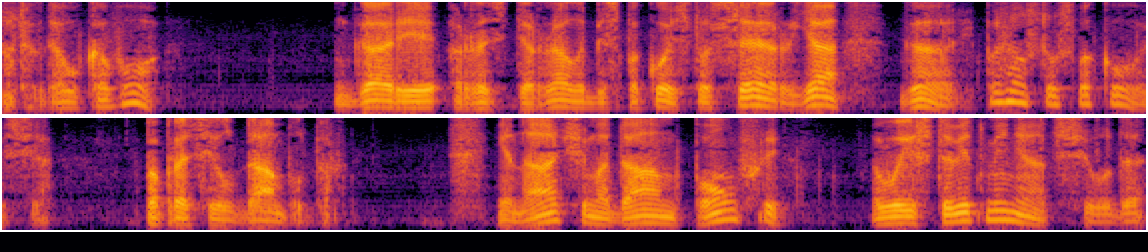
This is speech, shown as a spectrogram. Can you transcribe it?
«Но тогда у кого?» Гарри раздирало беспокойство. «Сэр, я...» «Гарри, пожалуйста, успокойся», — попросил Дамблдор. «Иначе мадам Помфри выставит меня отсюда».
